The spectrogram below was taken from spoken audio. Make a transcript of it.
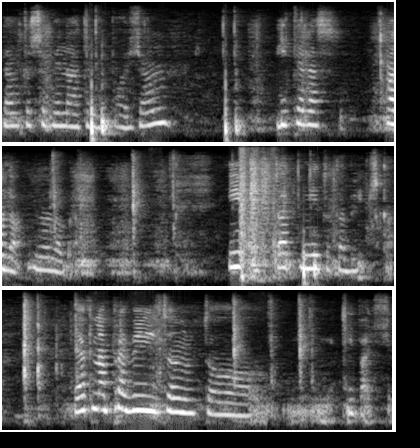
Dam to sobie na ten poziom. I teraz. A no dobra. I ostatnie to tabliczka. Jak naprawili to, to. I patrzcie.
